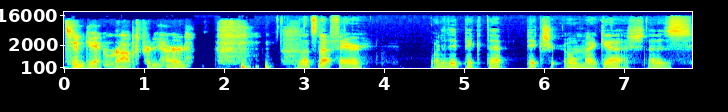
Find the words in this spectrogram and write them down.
Tim getting rocked pretty hard. well, that's not fair. Why did they pick that picture? Oh my gosh, that is.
